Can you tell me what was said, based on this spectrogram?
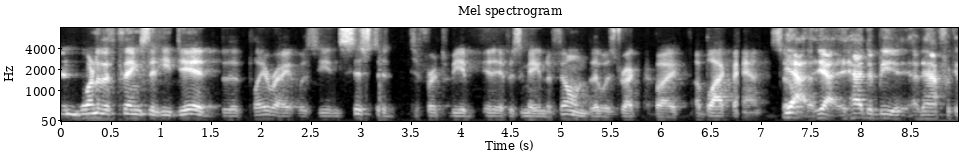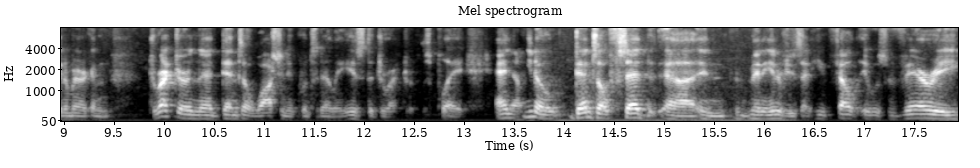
And one of the things that he did, the playwright, was he insisted for it to be, if it was made in a film, that was directed by a black man. So yeah, yeah, it had to be an African American director, and then Denzel Washington, coincidentally, is the director of this play. And you know, Denzel said uh, in many interviews that he felt it was very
